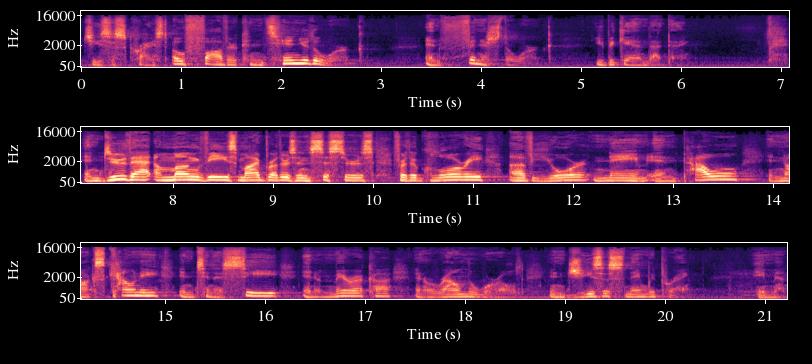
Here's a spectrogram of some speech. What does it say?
Jesus Christ. Oh, Father, continue the work and finish the work you began that day. And do that among these, my brothers and sisters, for the glory of your name in Powell, in Knox County, in Tennessee, in America, and around the world. In Jesus' name we pray. Amen.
